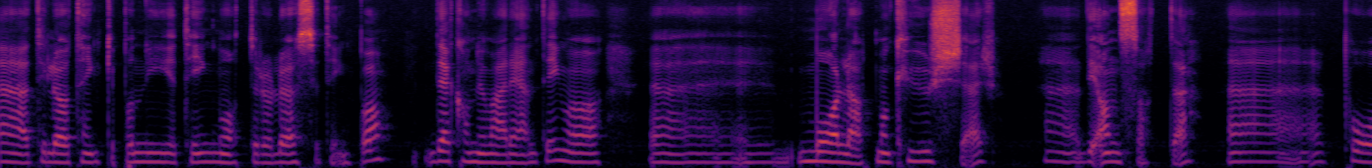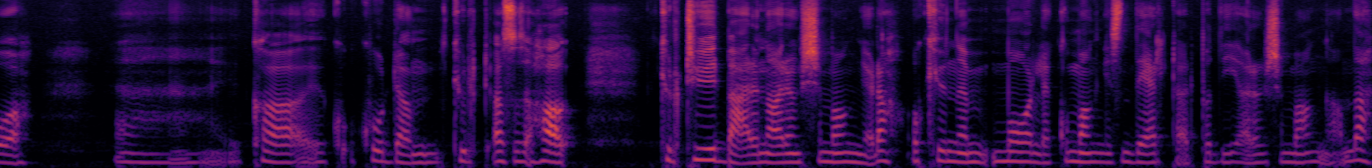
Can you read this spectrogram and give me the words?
Eh, til å tenke på nye ting, måter å løse ting på. Det kan jo være én ting. Og eh, måle at man kurser eh, de ansatte eh, på eh, hva, hvordan kult, Altså ha kulturbærende arrangementer, da, og kunne måle hvor mange som deltar på de arrangementene. da.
